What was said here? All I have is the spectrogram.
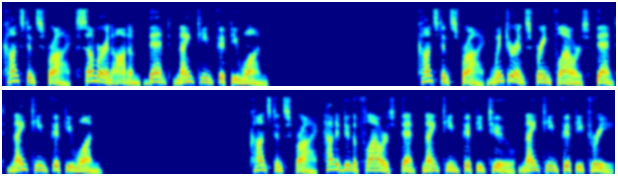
Constance Spry, Summer and Autumn, Dent, 1951 Constance Spry, Winter and Spring Flowers, Dent, 1951 Constance Spry, How to Do the Flowers, Dent, 1952, 1953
